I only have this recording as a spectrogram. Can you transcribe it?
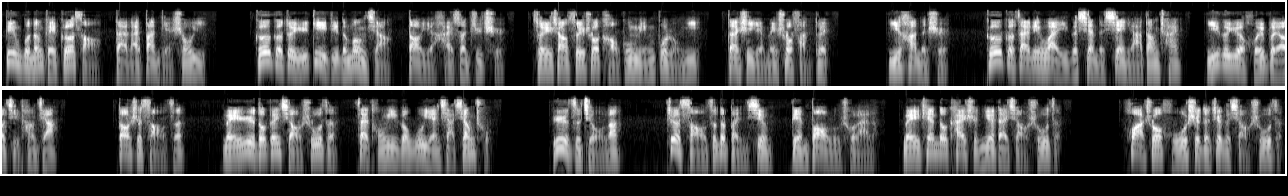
并不能给哥嫂带来半点收益。哥哥对于弟弟的梦想倒也还算支持，嘴上虽说考功名不容易，但是也没说反对。遗憾的是，哥哥在另外一个县的县衙当差，一个月回不了几趟家。倒是嫂子，每日都跟小叔子在同一个屋檐下相处，日子久了，这嫂子的本性便暴露出来了，每天都开始虐待小叔子。话说胡氏的这个小叔子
